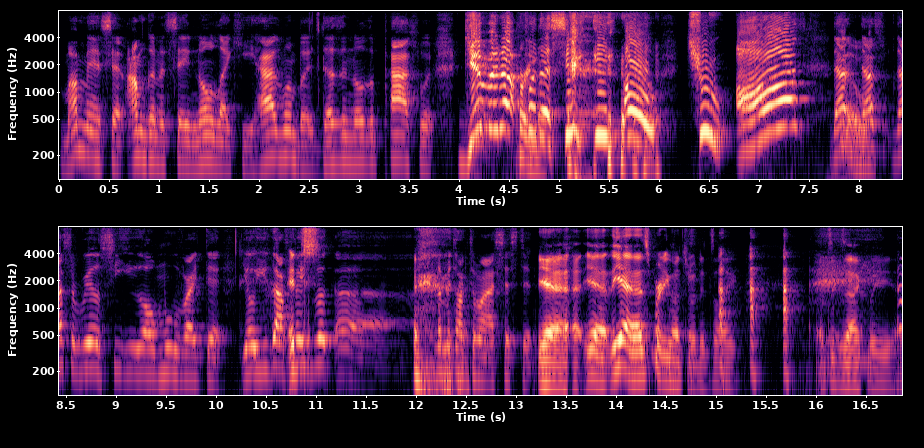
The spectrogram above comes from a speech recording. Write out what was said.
My man said I'm gonna say no like he has one, but doesn't know the password. Give it up Pretty for much. the CEO. True Oz. That that's that's a real CEO move right there. Yo, you got It's- Facebook? Uh, let me talk to my assistant. Yeah, yeah, yeah. That's pretty much what it's like. That's exactly. Uh,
